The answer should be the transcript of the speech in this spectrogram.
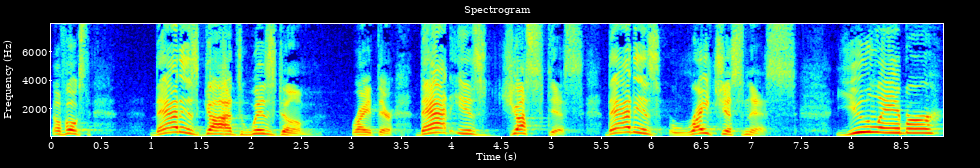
Now, folks, that is God's wisdom right there. That is justice. That is righteousness. You labor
